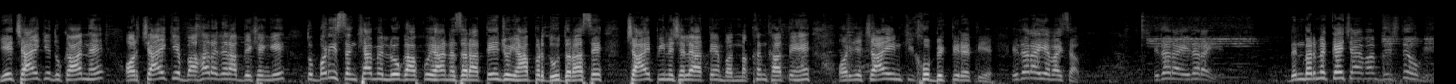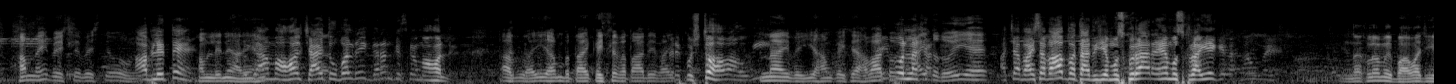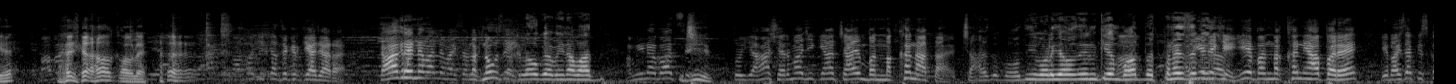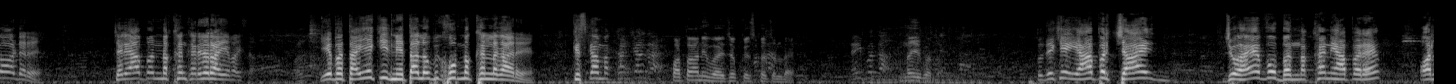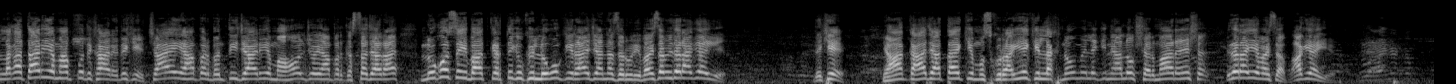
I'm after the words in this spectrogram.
ये चाय की दुकान है और चाय के बाहर अगर आप देखेंगे तो बड़ी संख्या में लोग आपको यहाँ नज़र आते हैं जो यहाँ पर दूर दराज से चाय पीने चले आते हैं बंद मक्खन खाते हैं और ये चाय इनकी खूब बिकती रहती है। इधर आइए भाई साहब। इधर आइए इधर आइए। दिन भर में कई चाय आप बेचते होंगे। हम नहीं बेचते बेचते हो आप लेते हैं। हम लेने आ रहे यहाँ हैं। माहौल चाय तो उबल रही गर्म किसका माहौल है? अब भाई हम बताए कैसे बता दे भाई? कुछ तो हवा होगी। नहीं भैया हम कैसे हवा तो बोलना तो दो ही है। अच्छा भाई साहब आप बता दीजिए मुस्कुरा रहे हैं मुस्कुराइए कि लखनऊ में? नकलों में बाबा जी है। हाँ, कौल है? बाबा जी का ज़िक्र किया जा रहा है। कहाँ रहने वाले भाई साहब लखनऊ से। लखनऊ के अमीनाबाद। अमीनाबाद से। जी। तो यहाँ शर्मा जी के यहाँ चाय में बंद मक्खन आता है। चाय तो बहुत ही बढ़िया होती है इनकी हम बहुत बचपने से ये देखिए ये बंद मक्खन यहाँ पर है। ये भाई साहब किसका ऑर्डर है? चले आप बंद मक्खन खरीद आइए भाई साहब। ये बताइए की नेता लोग भी खूब मक्खन लगा रहे हैं। किसका मक्खन चल रहा है? पता नहीं भाई साहब किसका चल रहा है। नहीं पता। नहीं पता। तो देखिए यहाँ पर चाय जो है वो बंद मक्खन यहाँ पर है। और लगातार ही हम आपको दिखा रहे हैं। देखिए चाय यहाँ पर बनती जा रही है माहौल जो यहाँ पर गस्ता जा रहा है। लोगों से ही बात करते हैं क्योंकि लोगों की राय जानना ज़रूरी है। भाई साहब इधर आगे आइए देखिए यहाँ कहा जाता है कि मुस्कुराइए कि लखनऊ में लेकिन यहाँ लोग शर्मा रहे हैं। शर... इधर आइए भाई साहब आगे आइए।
